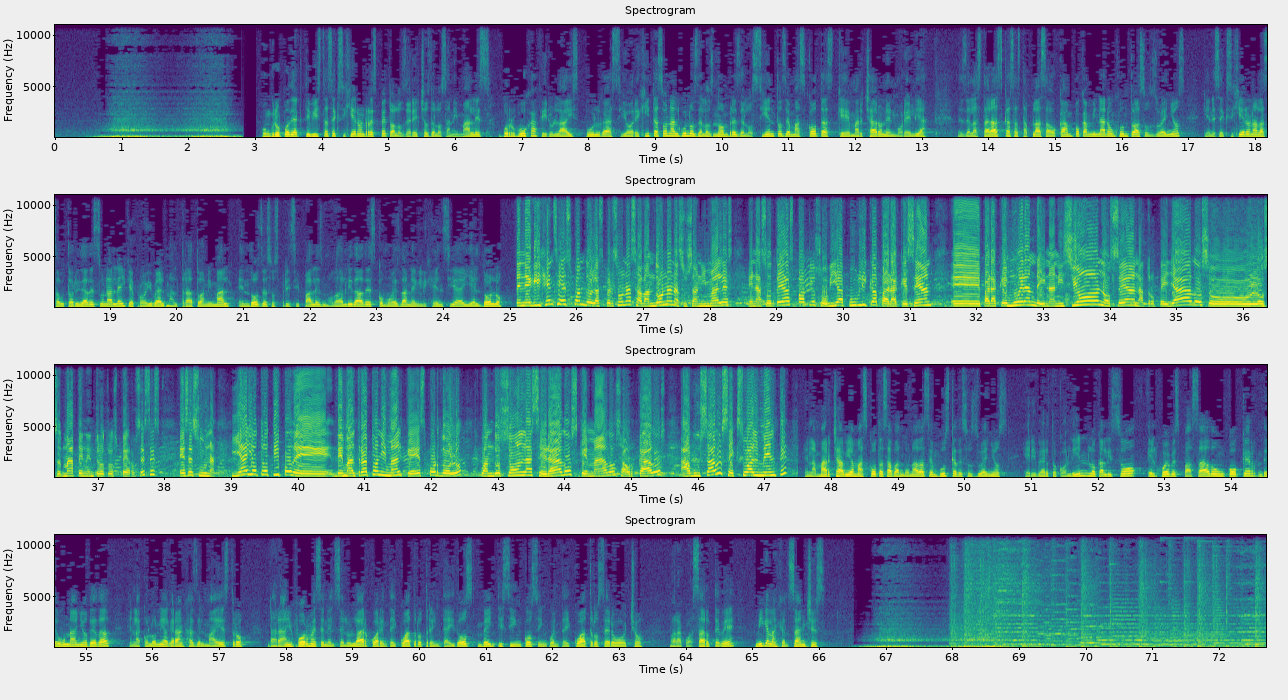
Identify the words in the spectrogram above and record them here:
Un grupo de activistas exigieron respeto a los derechos de los animales. Burbuja, firulais, pulgas y orejitas son algunos de los nombres de los cientos de mascotas que marcharon en Morelia. Desde las Tarascas hasta Plaza Ocampo caminaron junto a sus dueños quienes exigieron a las autoridades una ley que prohíba el maltrato animal en dos de sus principales modalidades como es la negligencia y el dolo. La negligencia es cuando las personas abandonan a sus animales en azoteas, patios o vía pública para que sean, eh, para que mueran de inanición o sean atropellados o los maten entre otros perros. Esa es, una. Y hay otro tipo de maltrato animal que es por dolo, cuando son lacerados, quemados, ahorcados, abusados sexualmente en la marcha había mascotas abandonadas en busca de sus dueños. Heriberto Colín localizó el jueves pasado un cocker de un año de edad en la colonia Granjas del Maestro. Dará informes en el celular 4432 25 5408. Para Cuasar TV, Miguel Ángel Sánchez.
